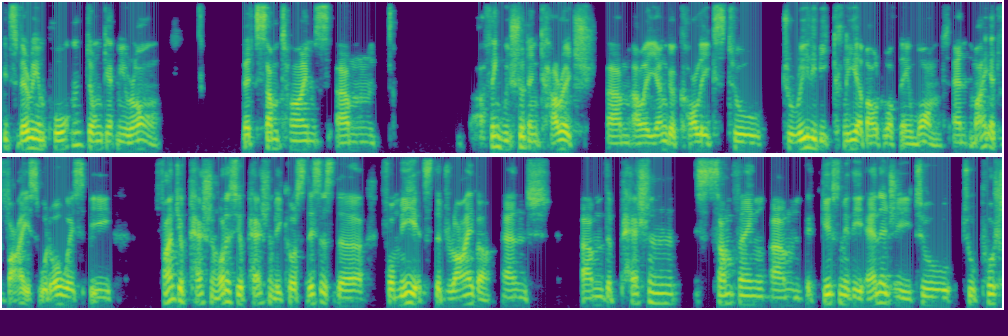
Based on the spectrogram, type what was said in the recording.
it's very important. Don't get me wrong, but sometimes um, I think we should encourage um, our younger colleagues to to really be clear about what they want. And my advice would always be find your passion. What is your passion? Because this is the, for me, it's the driver. And um, the passion something, um, it gives me the energy to, to push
